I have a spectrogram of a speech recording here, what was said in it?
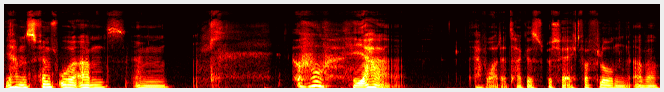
Wir haben es 5 Uhr abends. Ähm, oh, ja, boah, der Tag ist bisher echt verflogen, aber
